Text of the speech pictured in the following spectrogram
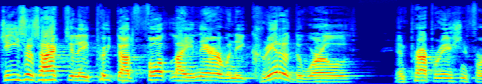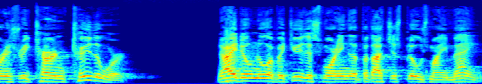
Jesus actually put that fault line there when he created the world in preparation for his return to the world. Now, I don't know about you this morning, but that just blows my mind.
